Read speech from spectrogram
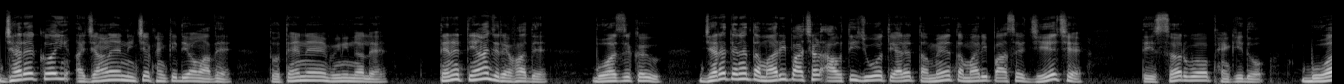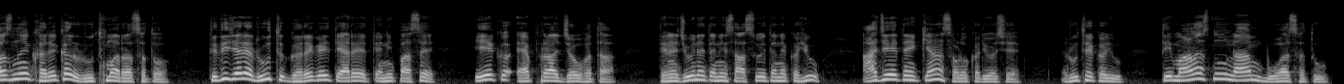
જ્યારે કોઈ અજાણે નીચે ફેંકી દેવામાં આવે, તો તેને વીણી ન લે. તેને ત્યાં જ રહેવા દે. બોઆઝે કહ્યું, જ્યારે તેને તમારી પાછળ આવતી જુઓ, ત્યારે તમે તમારી પાસે જે છે તે સર્વ ફેંકી દો. બોઆઝને ખરેખર રૂથમાં રસ હતો. તેથી જ્યારે રૂથ ઘરે ગઈ, ત્યારે તેની પાસે એક એફરા જવ હતા. તેને જોઈને તેની સાસુએ તેને કહ્યું, આજે તે ક્યાં સડો કર્યો છે? રૂથે કહ્યું, તે માણસનું નામ બોઆસ હતું.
